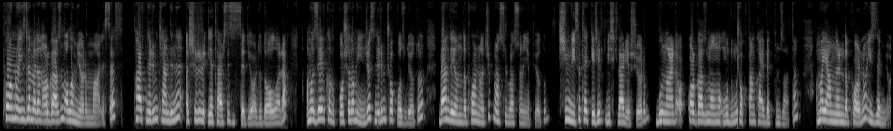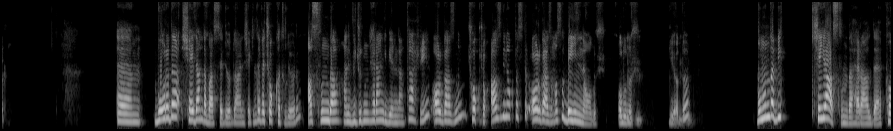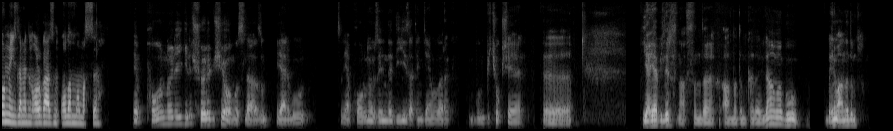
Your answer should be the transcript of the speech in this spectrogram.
Porno izlemeden orgazm olamıyorum maalesef. Partnerim kendini aşırı yetersiz hissediyordu doğal olarak. Ama zevk alıp boşalamayınca sinirim çok bozuluyordu. Ben de yanında porno açıp mastürbasyon yapıyordum. Şimdi ise tek gecelik ilişkiler yaşıyorum. Bunlarda orgazm olma umudumu çoktan kaybettim zaten. Ama yanlarında porno izlemiyorum. Ee, bu arada şeyden de bahsediyordu aynı şekilde ve çok katılıyorum. Aslında hani vücudun herhangi bir yerinden tahriğin orgazmın çok çok az bir noktasıdır. Orgazm asıl beyinle olur, olunur diyordu. Bunun da bir şeyi aslında herhalde porno izlemeden orgazm olamaması. Ya porno ile ilgili şöyle bir şey olması lazım. Yani bu ya porno özelinde değil zaten genel olarak bunu birçok şeye e, yayabilirsin aslında anladığım kadarıyla ama bu benim anladığım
